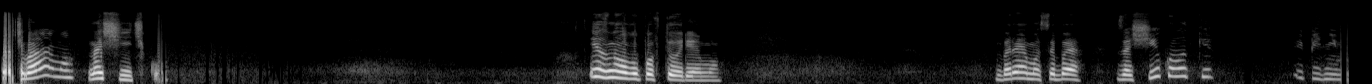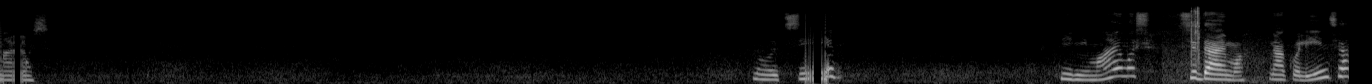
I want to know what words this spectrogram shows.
почуваємо на щічку. І знову повторюємо. Беремо себе за щиколотки і піднімаємось. Молодці. Піднімаємось, сідаємо на колінця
